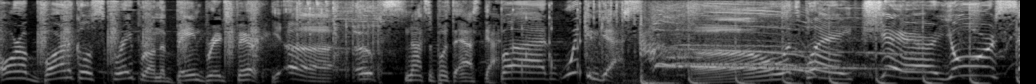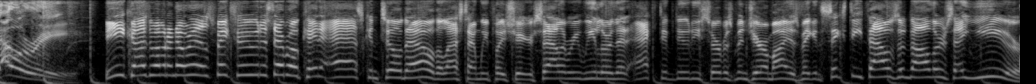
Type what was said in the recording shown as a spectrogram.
Or a barnacle scraper on the Bainbridge Ferry. Uh, oops, not supposed to ask that. But we can guess. Oh, let's Share Your Salary. Because we want to know real speaks food, it's never okay to ask until now. The last time we played Share Your Salary, we learned that active duty serviceman Jeremiah is making $60,000 a year.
